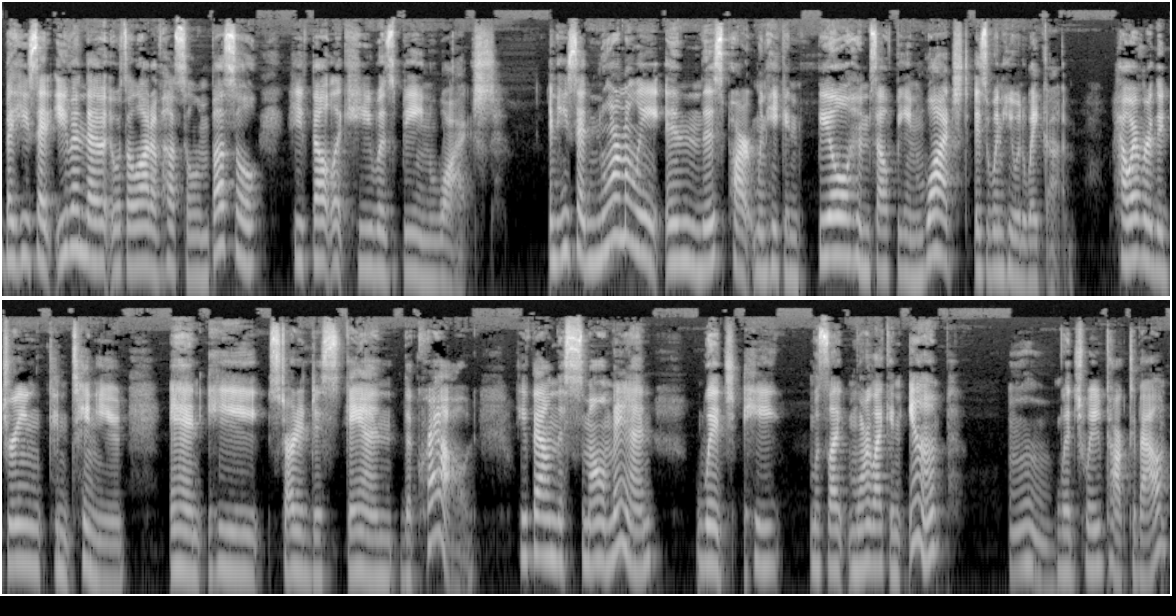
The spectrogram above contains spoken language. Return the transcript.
But he said, even though it was a lot of hustle and bustle, he felt like he was being watched. And he said, normally in this part, when he can feel himself being watched, is when he would wake up. However, the dream continued and he started to scan the crowd. He found this small man, which he was like more like an imp, Mm. which we've talked about.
